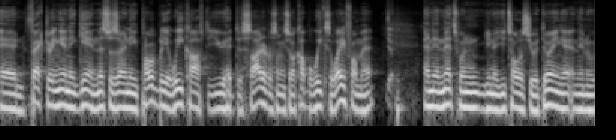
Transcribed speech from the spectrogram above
And factoring in again, this was only probably a week after you had decided or something, so a couple weeks away from it. Yep. And then that's when you know you told us you were doing it, and then we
